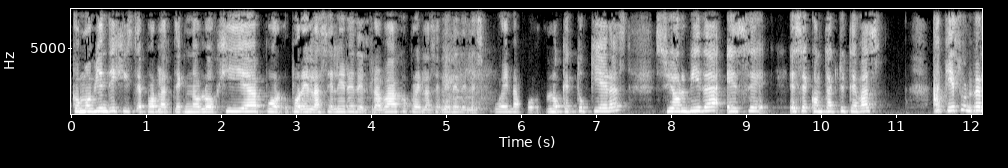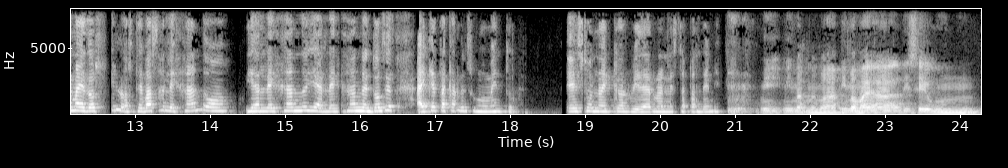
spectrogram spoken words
como bien dijiste, por la tecnología, por, por el acelere del trabajo, por el acelere de la escuela, por lo que tú quieras, se olvida ese, ese contacto y te vas, aquí es un arma de dos kilos, te vas alejando y alejando y alejando, entonces hay que atacarlo en su momento. Eso no hay que olvidarlo en esta pandemia. Mi, mi, ma- mi mi mamá dice un,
